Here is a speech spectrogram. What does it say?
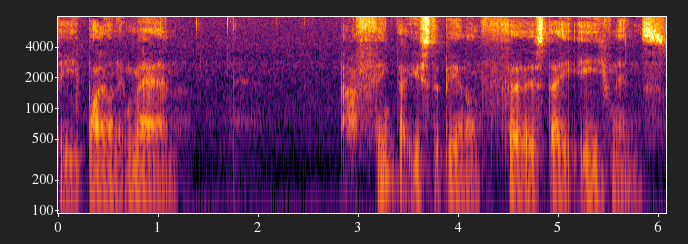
the Bionic Man. I think that used to be on Thursday evenings.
